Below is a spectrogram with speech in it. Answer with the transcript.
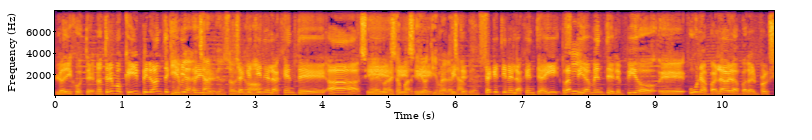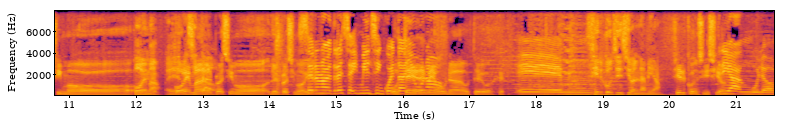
lo dijo usted. No tenemos que ir, pero antes Tiembla quería la Champions hoy, ya que tiene la gente, ah, sí, Eh, con estos sí, partidos sí, tiembla la. Champions. Ya que tiene la gente ahí, rápidamente le pido eh, una palabra para el próximo Poema, eh, eh, poema recitado. del próximo del próximo viernes. 093 Usted, deme 6051 una, usted, Jorge. eh, Circuncisión la mía. Circuncisión. triángulo.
